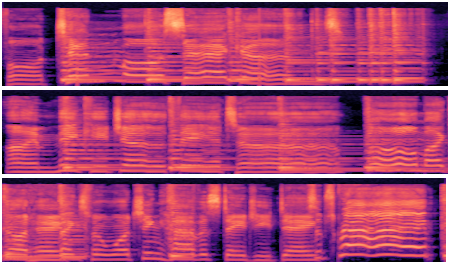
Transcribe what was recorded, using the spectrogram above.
For 10 more seconds, I'm Mickey Jo Theatre. Oh my god, hey, thanks for watching, have a stagey day. Subscribe!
